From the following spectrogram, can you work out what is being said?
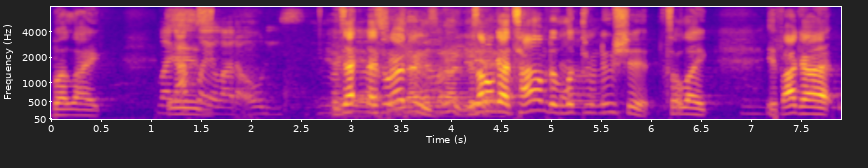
But like, like I play a lot of oldies. Yeah. exactly, Yeah, that's what I exactly do what I do. because I don't got time to look through new shit. So like, if I got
